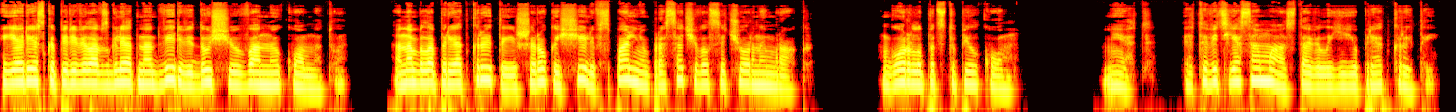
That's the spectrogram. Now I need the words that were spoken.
Я резко перевела взгляд на дверь, ведущую в ванную комнату. Она была приоткрыта, и широкой щели в спальню просачивался черный мрак. Горло подступил ком. Нет, это ведь я сама оставила ее приоткрытой.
